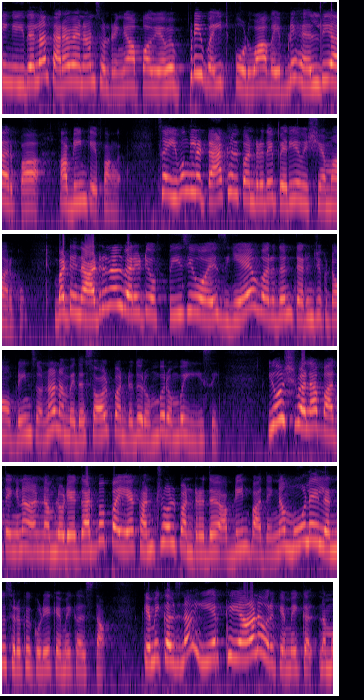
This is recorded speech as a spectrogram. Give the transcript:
நீங்கள் இதெல்லாம் தர வேணான்னு சொல்கிறீங்க அப்போ அவ எப்படி வெயிட் போடுவா? அவள் எப்படி ஹெல்த்தியாக இருப்பா? அப்படின்னு கேட்பாங்க. ஸோ இவங்களை டேக்கிள் பண்ணுறதே பெரிய விஷயமா இருக்கும். பட் இந்த அட்ரினல் வெரைட்டி ஆஃப் பிசிஓஎஸ் ஏன் வருதுன்னு தெரிஞ்சுக்கிட்டோம் அப்படின்னு சொன்னால் நம்ம இதை சால்வ் பண்ணுறது ரொம்ப ரொம்ப ஈஸி யூஸ்வலாக பார்த்தீங்கன்னா நம்மளுடைய கர்ப்பப்பையை கண்ட்ரோல் பண்ணுறது அப்படின்னு பார்த்தீங்கன்னா மூளையிலேருந்து சுரக்கக்கூடிய கெமிக்கல்ஸ் தான். கெமிக்கல்ஸ்னால் இயற்கையான ஒரு கெமிக்கல் நம்ம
